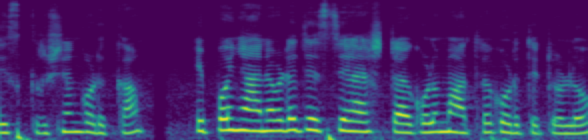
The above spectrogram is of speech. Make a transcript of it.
ഡിസ്ക്രിപ്ഷൻ കൊടുക്കാം. ഇപ്പോൾ ഞാനിവിടെ ജസ്റ്റ് ഹാഷ് ടാഗുകൾ മാത്രമേ കൊടുത്തിട്ടുള്ളൂ.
